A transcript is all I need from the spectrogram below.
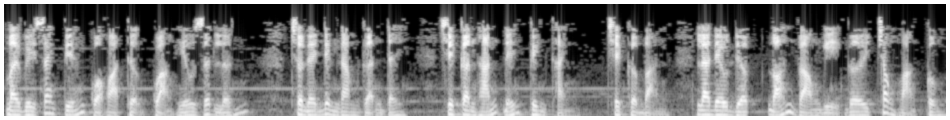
Bởi vì danh tiếng của hòa thượng Quảng Hiếu rất lớn cho nên những năm gần đây, Chỉ cần hắn đến Kinh Thành, Trên cơ bản là đều được đón vào nghỉ ngơi trong Hoàng Cung.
